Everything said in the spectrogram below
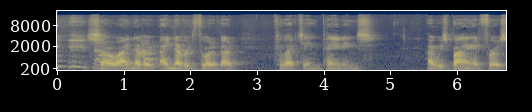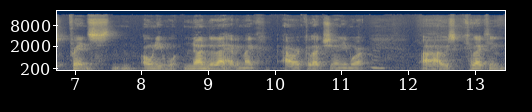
so I never I never thought about collecting paintings. I was buying at first prints, only none that I have in my our collection anymore. Uh, I was collecting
